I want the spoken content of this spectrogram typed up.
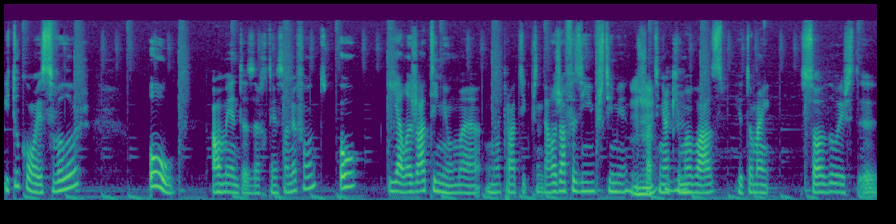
E tu, com esse valor, ou aumentas a retenção na fonte, ou. E ela já tinha uma, uma prática, portanto, ela já fazia investimentos, Uhum. já tinha aqui uma base. Eu também só dou este,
